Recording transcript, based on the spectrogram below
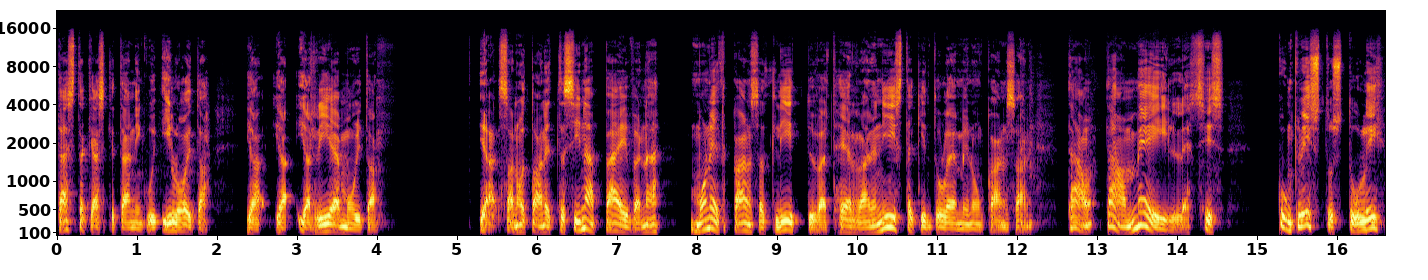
tästä käsketään niin kuin iloita ja, ja, ja riemuita. Ja sanotaan, että sinä päivänä monet kansat liittyvät Herraan ja niistäkin tulee minun kansani. Tämä on, tämä on meille. Siis kun Kristus tuli,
